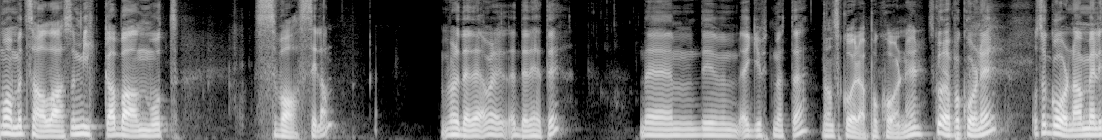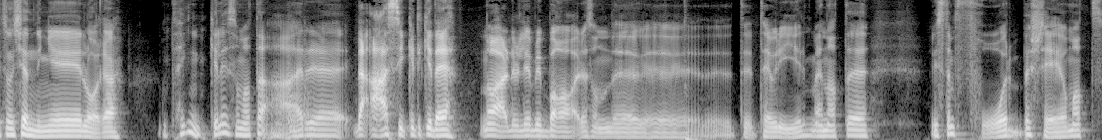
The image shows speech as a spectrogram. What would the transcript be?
Mohammed Salah, som gikk av banen mot Svasiland. Var det det var det, det, det heter? Det de Egypt møtte. Da han scora på corner. Skåra på corner, og så går han av med litt sånn kjenning i låret. Man tenker liksom at det er eh, Det er sikkert ikke det. Nå er det vel det bare sånne eh, te teorier. Men at eh, hvis de får beskjed om at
